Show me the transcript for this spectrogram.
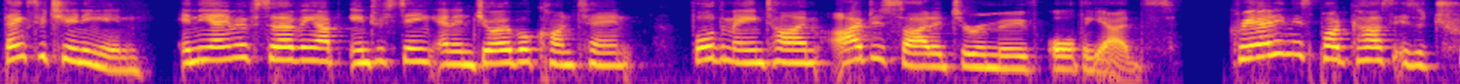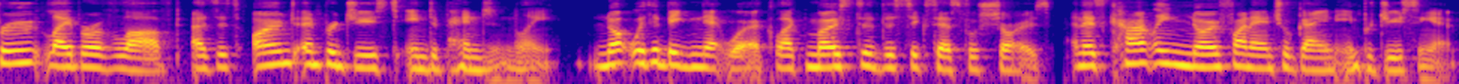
Thanks for tuning in. In the aim of serving up interesting and enjoyable content, for the meantime, I've decided to remove all the ads. Creating this podcast is a true labour of love as it's owned and produced independently, not with a big network like most of the successful shows, and there's currently no financial gain in producing it.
